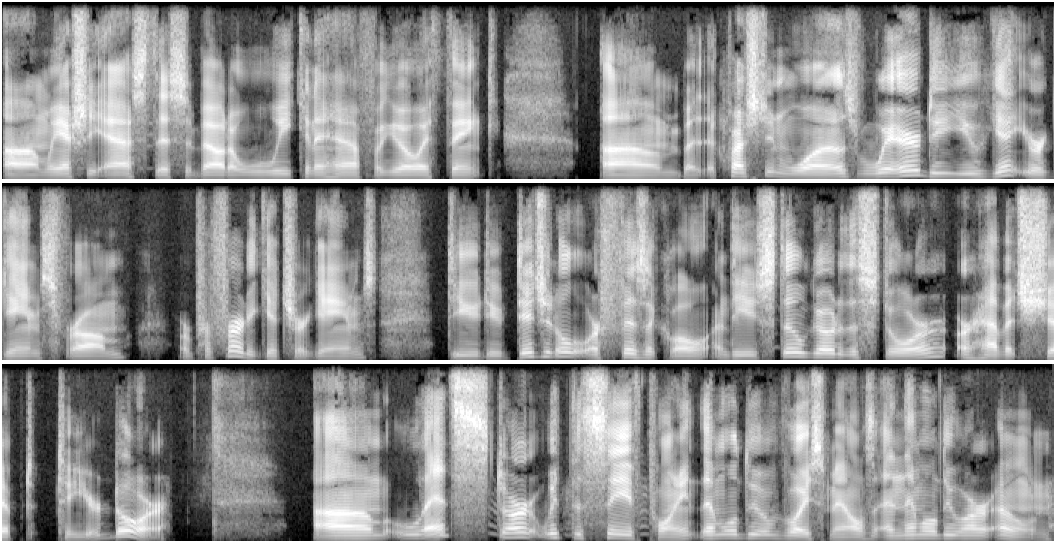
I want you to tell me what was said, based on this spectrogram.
Um, we actually asked this about a week and a half ago, I think. Um, but the question was, where do you get your games from, or prefer to get your games? Do you do digital or physical, and do you still go to the store or have it shipped to your door? Um, let's start with the save point, then we'll do voicemails, and then we'll do our own.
